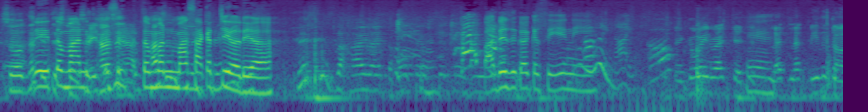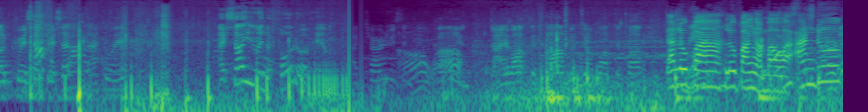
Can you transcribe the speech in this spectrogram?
So look Ini at this teman hasn't- teman masa really kecil dia. This is the highlight. The whole thing Pak De suka ke sini. And going right. Yeah. Let let be the dog, Carissa. Carissa, back away. I saw you in the photo of him. Kita lupa lupa nggak bawa anduk.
